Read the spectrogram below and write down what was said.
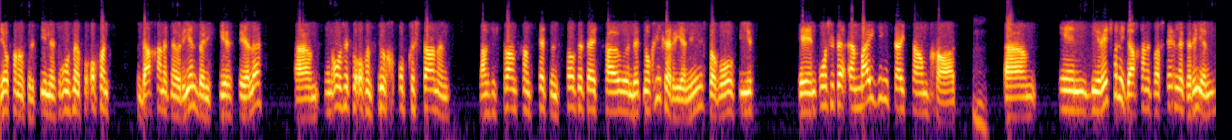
deel van ons rotine. Is ons nou vanoggend, vandag gaan dit nou reën by die steestele. Ehm um, en ons het vanoggend vroeg opgestaan en langs die strand gaan sit en stilte tyd gehou en dit nog nie gereën nie, dis bewolk hier. En ons het 'n amazing tyd saam gehad. Mm. Ehm um, en die res van die dag gaan dit waarskynlik reën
